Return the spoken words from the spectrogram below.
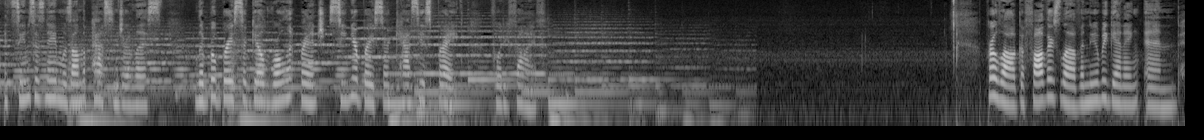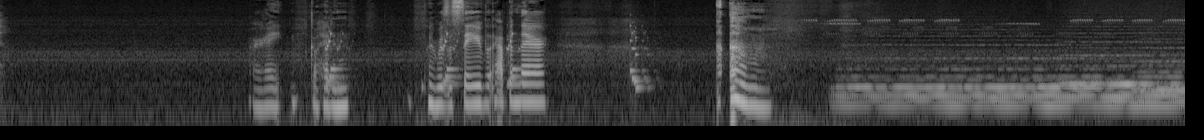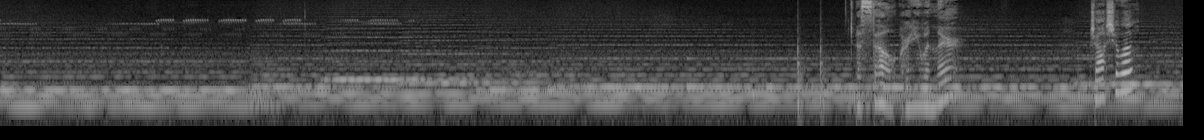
It seems his name was on the passenger list. Liberl Bracer Guild Rolent Branch, Senior Bracer Cassius Bright, 45. Prologue A Father's Love, A New Beginning, End. Alright, go ahead and. There was a save that happened there. Estelle, are you in there? Joshua?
